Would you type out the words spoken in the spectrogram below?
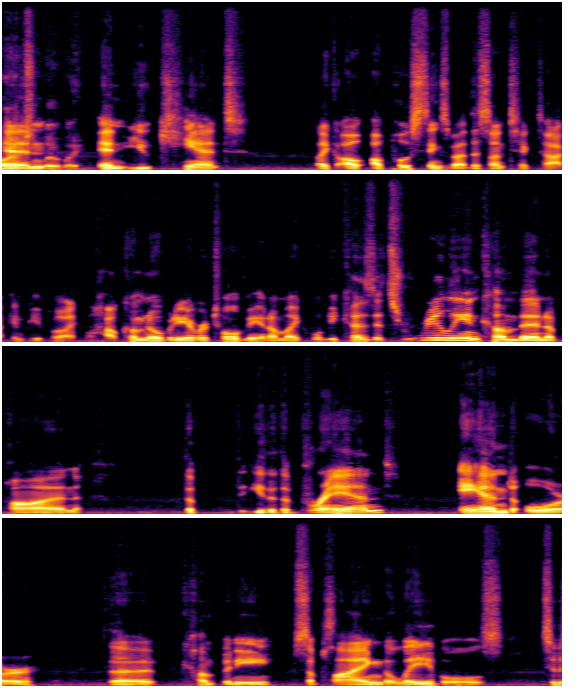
Oh, and, absolutely. And you can't like I'll, I'll post things about this on TikTok and people are like, well, how come nobody ever told me? And I'm like, well, because it's really incumbent upon the either the brand and or the company supplying the labels to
